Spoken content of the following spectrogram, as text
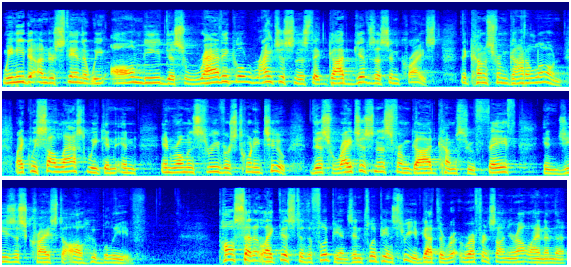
We need to understand that we all need this radical righteousness that God gives us in Christ, that comes from God alone. Like we saw last week in, in, in Romans 3, verse 22. This righteousness from God comes through faith in Jesus Christ to all who believe. Paul said it like this to the Philippians. In Philippians 3, you've got the re- reference on your outline and the,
